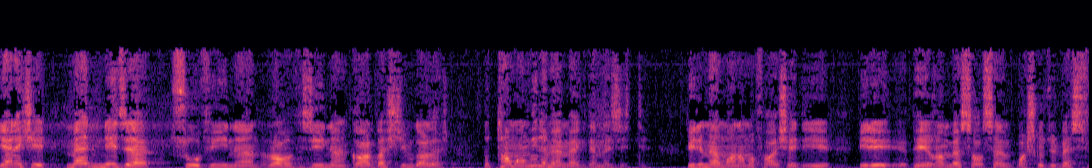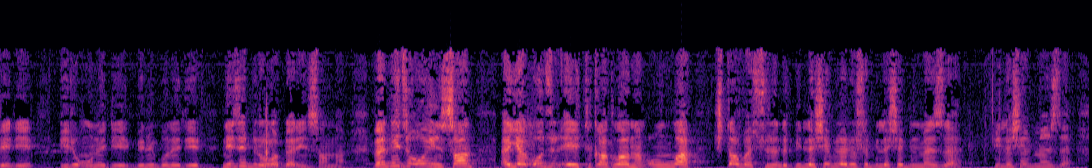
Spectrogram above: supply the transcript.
yəni ki, mən necə sufi ilə, rafizi ilə, qardaş kimi qardaş, bu tamamilə mənim məqdəmə ziddir. Biri mənim anama fahişə deyir, biri Peyğəmbər salsəm başqa cür vəsf edir, biri onu deyir, biri bunu deyir. Necə bir ola bilər insanlar? Və necə o insan, əgər o cür etiqadlarla onlar kitab və sünnədə birləşə bilər, yoxsa birləşə bilməzlər? Birləşə bilməzlər.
